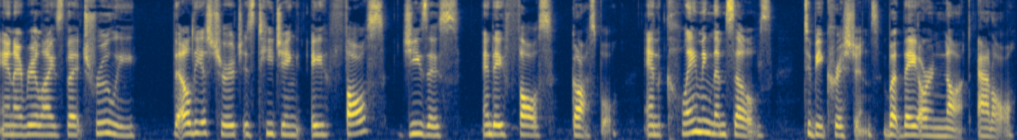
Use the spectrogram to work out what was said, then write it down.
And I realized that truly the LDS church is teaching a false Jesus and a false gospel and claiming themselves to be Christians, but they are not at all.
